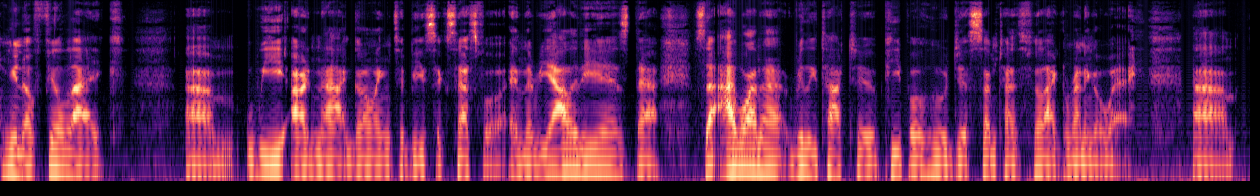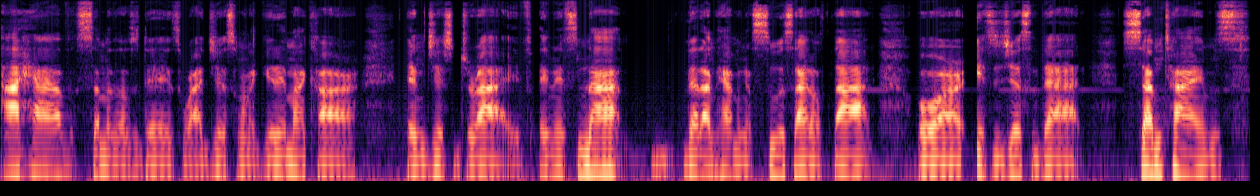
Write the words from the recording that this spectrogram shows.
you know, feel like um, we are not going to be successful. And the reality is that, so I want to really talk to people who just sometimes feel like running away. Um, I have some of those days where I just want to get in my car and just drive. And it's not that I'm having a suicidal thought or it's just that sometimes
